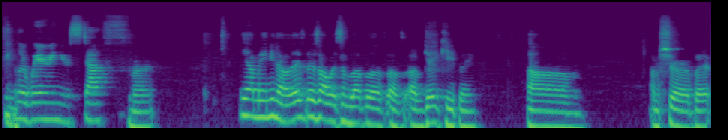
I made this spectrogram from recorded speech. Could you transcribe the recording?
People are wearing your stuff. Right. Yeah, I mean, you know, there's there's always some level of of, of gatekeeping. Um, I'm sure, but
